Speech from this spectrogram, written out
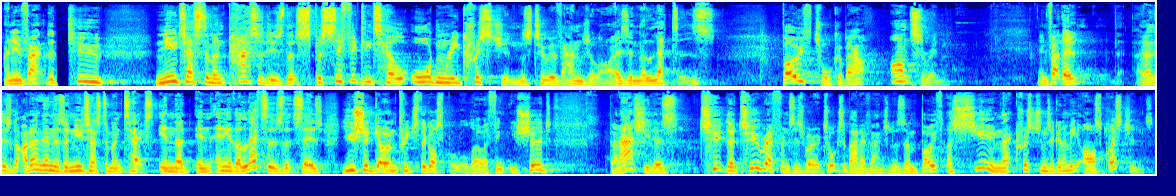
And in fact, the two New Testament passages that specifically tell ordinary Christians to evangelize in the letters both talk about answering. In fact, I don't, I don't think there's a New Testament text in, the, in any of the letters that says you should go and preach the gospel, although I think you should. But actually, there's two, there are two references where it talks about evangelism. Both assume that Christians are going to be asked questions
